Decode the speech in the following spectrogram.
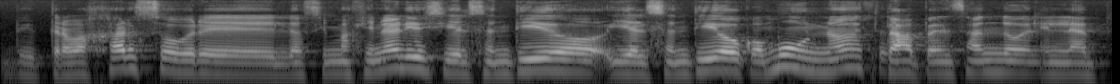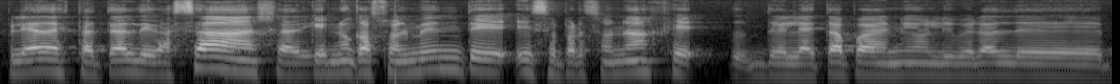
de trabajar sobre los imaginarios y el sentido y el sentido común, ¿no? Estaba pensando en la empleada estatal de Gasalla, que no casualmente ese personaje de la etapa neoliberal de,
